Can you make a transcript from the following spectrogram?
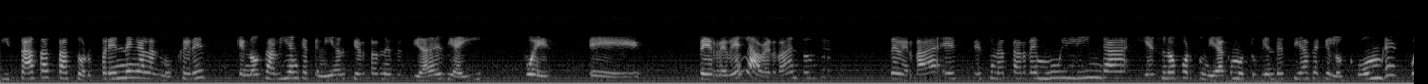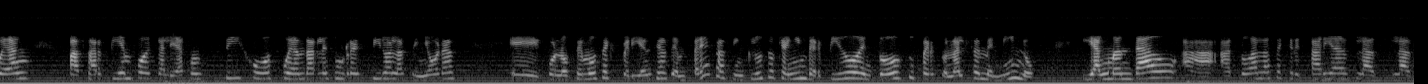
quizás hasta sorprenden a las mujeres que no sabían que tenían ciertas necesidades de ahí pues eh, se revela verdad entonces de verdad es, es una tarde muy linda y es una oportunidad, como tú bien decías, de que los hombres puedan pasar tiempo de calidad con sus hijos, puedan darles un respiro a las señoras. Eh, conocemos experiencias de empresas incluso que han invertido en todo su personal femenino y han mandado a, a todas las secretarias, las, las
